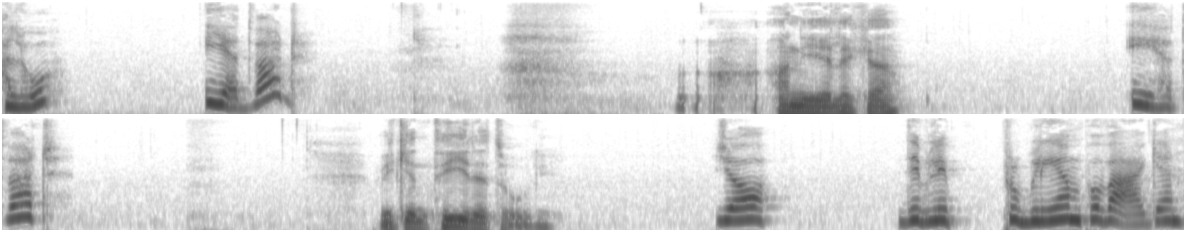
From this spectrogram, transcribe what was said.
Hallå? Edvard? Angelica, Edvard? vilken tid det tog. Ja, det blev problem på vägen.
